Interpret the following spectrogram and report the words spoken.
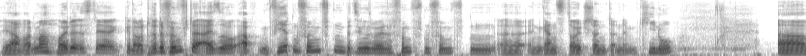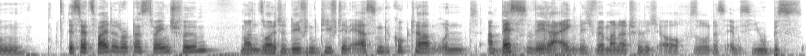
ja, warte mal, heute ist der, genau, dritte, fünfte, also ab dem vierten, fünften, beziehungsweise fünften, fünften äh, in ganz Deutschland dann im Kino. Ähm, ist der zweite Doctor Strange-Film. Man sollte definitiv den ersten geguckt haben und am besten wäre eigentlich, wenn man natürlich auch so das MCU bis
